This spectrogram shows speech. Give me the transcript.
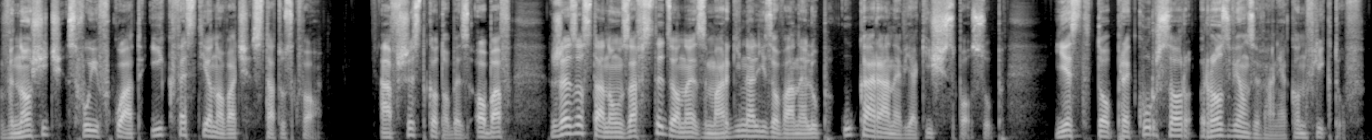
wnosić swój wkład i kwestionować status quo. A wszystko to bez obaw, że zostaną zawstydzone, zmarginalizowane lub ukarane w jakiś sposób. Jest to prekursor rozwiązywania konfliktów.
